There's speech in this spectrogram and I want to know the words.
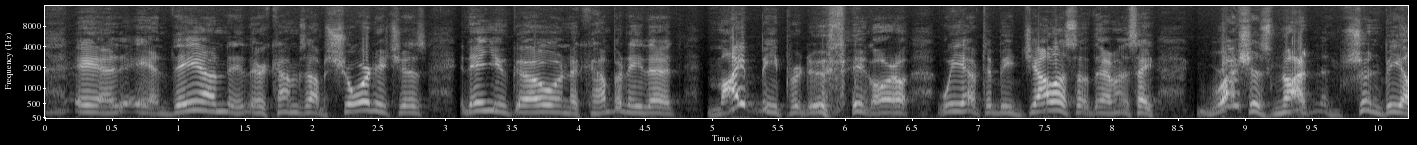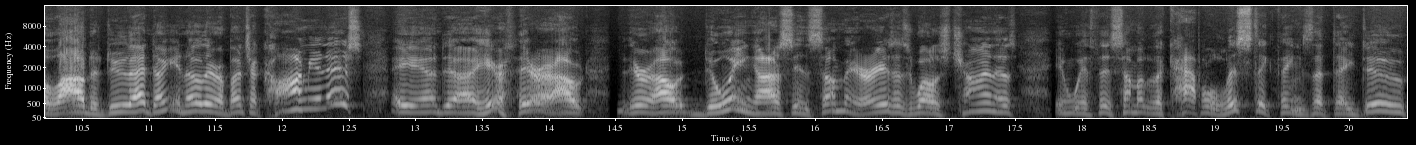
and and then there comes up shortages, and then you go and a company that might be producing oil, we have to be jealous of them and say Russia's not shouldn't be allowed to do that. Don't you know they're a bunch of communists, and uh, here they're out they're outdoing us in some areas as well as China's, and with the, some of the capitalistic things that they do,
